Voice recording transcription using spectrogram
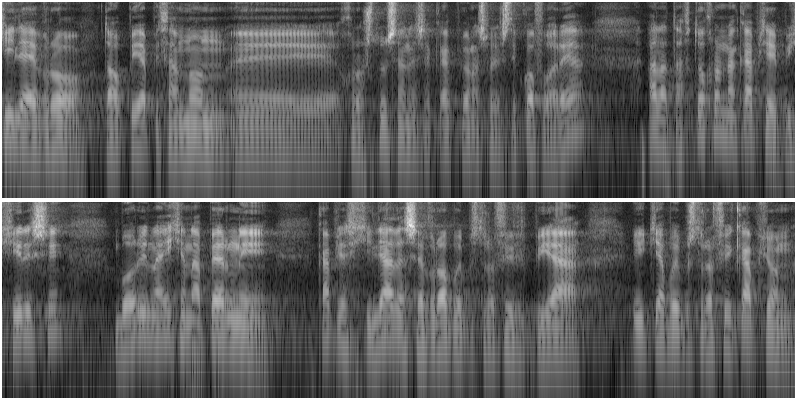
1000 ευρώ, τα οποία πιθανόν ε, χρωστούσαν σε κάποιον ασφαλιστικό φορέα, αλλά ταυτόχρονα κάποια επιχείρηση μπορεί να είχε να παίρνει κάποιες χιλιάδες ευρώ από επιστροφή ΦΠΑ ή και από επιστροφή κάποιων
